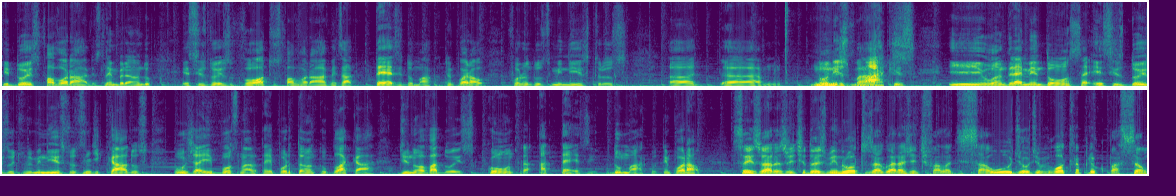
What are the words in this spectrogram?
e dois favoráveis. Lembrando, esses dois votos favoráveis à tese do marco temporal foram dos ministros uh, uh, Nunes Marques e o André Mendonça, esses dois últimos ministros indicados por Jair Bolsonaro. Tá aí, portanto, o placar de 9 a 2 contra a tese do marco temporal. 6 horas e 22 minutos, agora a gente fala de saúde ou de outra preocupação,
